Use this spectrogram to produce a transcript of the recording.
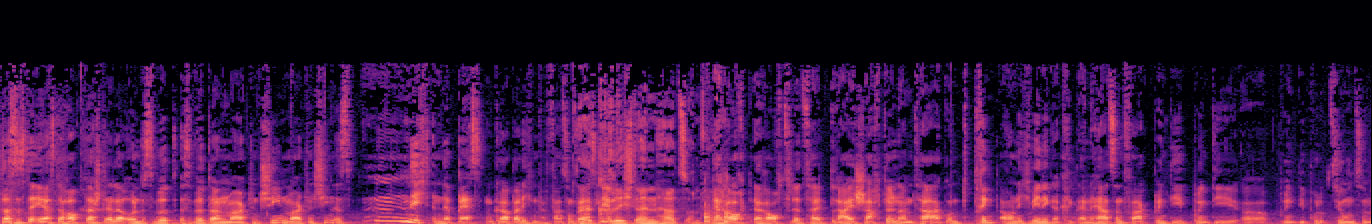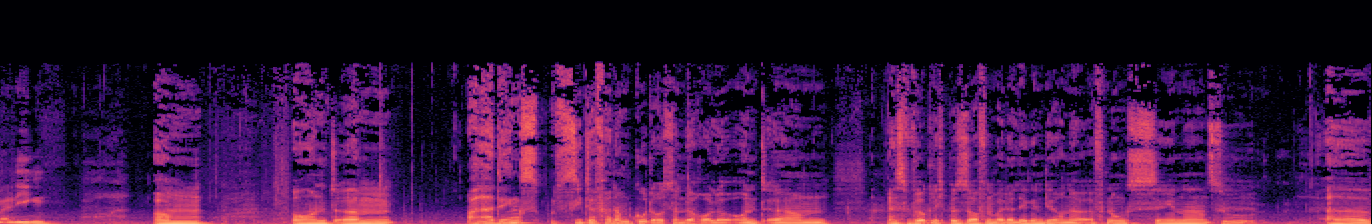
das ist der erste Hauptdarsteller und es wird, es wird dann Martin Sheen. Martin Sheen ist mm, nicht in der besten körperlichen Verfassung Er seines Lebens. kriegt einen Er Herzanfall. raucht, er raucht zu der Zeit drei Schachteln am Tag und trinkt auch nicht weniger, kriegt einen Herzinfarkt, bringt die, bringt die, äh, bringt die Produktion zum Erliegen. Ähm, und ähm, allerdings sieht er verdammt gut aus in der Rolle und ähm, er ist wirklich besoffen bei der legendären Eröffnungsszene. Zu Äh,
